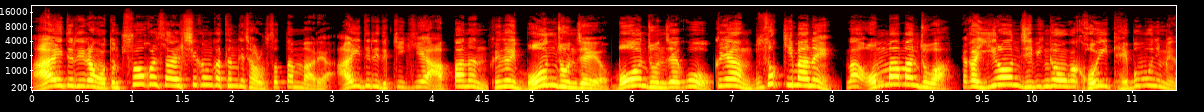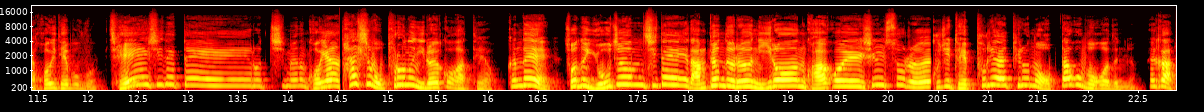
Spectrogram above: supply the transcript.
아이들이랑 어떤 추억을 쌓을 시간 같은 게 잘 없었단 말이야. 아이들이 느끼기에 아빠는 굉장히 먼 존재예요. 먼 존재고 그냥 무섭기만 해나 엄마만 좋아. 약간 이런 집인 경우가 거의 대부분입니다. 거의 대부분. 제 시대 때로 치면은 거의 한 85%는 이럴 것 같아요. 근데 저는 요즘 시대의 남편들은 이런 과거의 실수를 굳이 되풀이할 필요는 없다고 보거든요. 그러니까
